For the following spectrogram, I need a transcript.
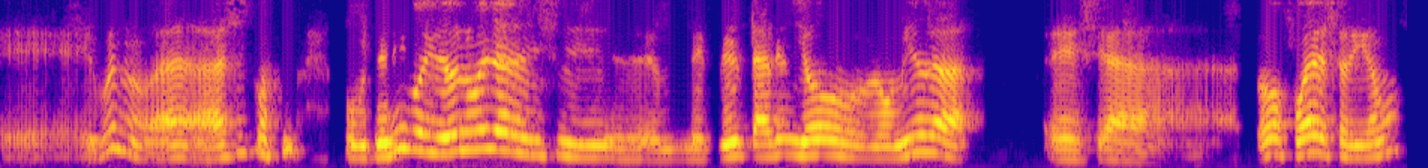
eh, bueno, así como, porque te digo, yo no era de talento, yo lo mío era, eh, sea, todo fuerza, digamos.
